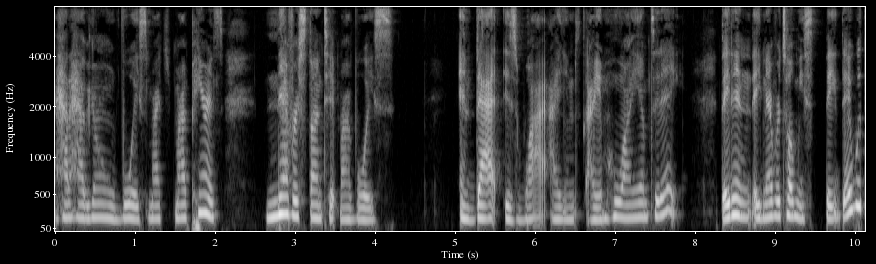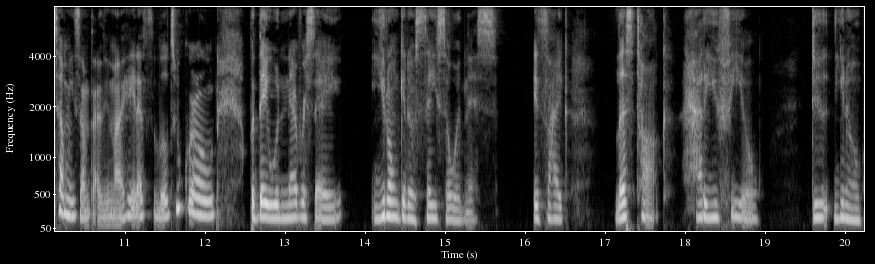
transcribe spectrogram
and how to have your own voice. My, my parents never stunted my voice. And that is why I am, I am who I am today. They didn't, they never told me, they, they would tell me sometimes, you know, like, hey, that's a little too grown, but they would never say, you don't get a say so in this. It's like, let's talk. How do you feel? Do, you know,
